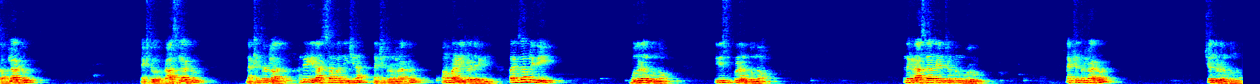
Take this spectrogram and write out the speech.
sub lord next రాశి లార్డు నక్షత్రం లార్డు అంటే ఈ రాశి సంబంధించిన నక్షత్రం లార్డు మనం పరిగణించడం జరిగింది. ఫర్ ఎగ్జాంపుల్ ఇది బుధుడు అనుకుందాం ఇది శుక్రుడు అనుకుందాం ఇందాక రాశి లార్డు ఏంటనుకున్న గురువు. నక్షత్రం లార్డు చంద్రుడు అనుకుందాం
